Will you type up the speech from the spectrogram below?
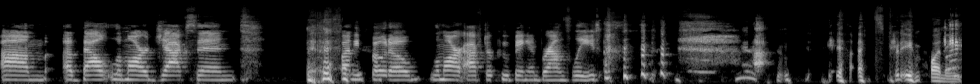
um, about Lamar Jackson. Funny photo, Lamar after pooping in Browns lead. yeah, it's pretty funny.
